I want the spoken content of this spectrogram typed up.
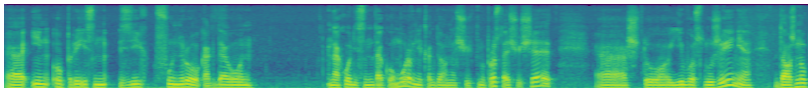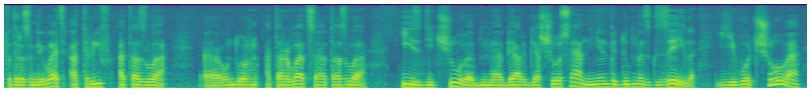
э, ин опрейсен зих фунро, когда он находится на таком уровне, когда он ощущает, ну, просто ощущает, что его служение должно подразумевать отрыв от зла. Он должен оторваться от зла. Из дичува бяргашоса нынен бы гзейла. Его чува –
